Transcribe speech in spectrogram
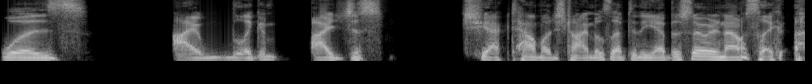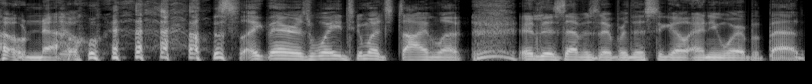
was I like um, I just checked how much time was left in the episode and I was like, oh no. I was like, there is way too much time left in this episode for this to go anywhere but bad.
